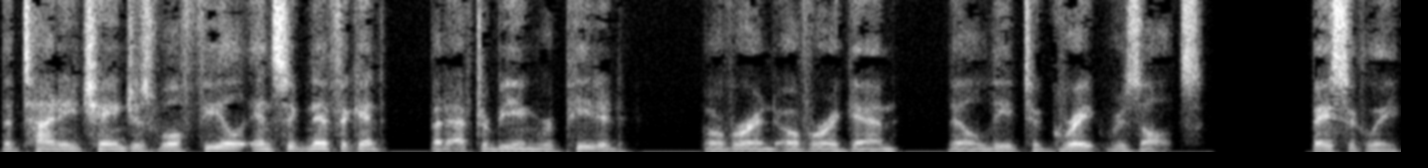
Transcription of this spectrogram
the tiny changes will feel insignificant, but after being repeated, over and over again, they'll lead to great results. Basically,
